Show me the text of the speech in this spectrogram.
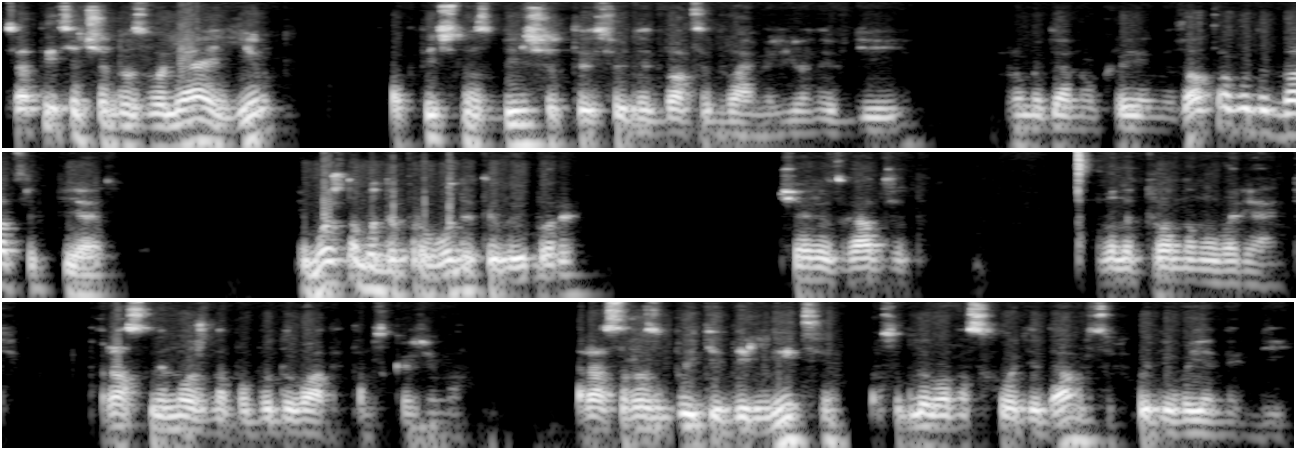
Ця тисяча дозволяє їм фактично збільшити сьогодні 22 мільйони в дії громадян України. Завтра буде 25. І можна буде проводити вибори через гаджет в електронному варіанті. Раз не можна побудувати, там, скажімо, раз розбиті дільниці, особливо на сході, да, в ході воєнних дій.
